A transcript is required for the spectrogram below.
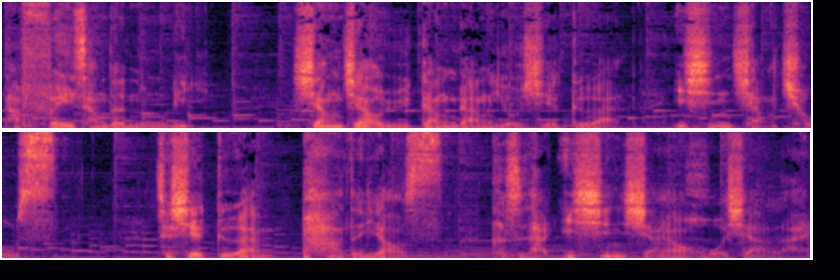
他非常的努力，相较于刚刚有些个案一心想求死，这些个案怕的要死。可是他一心想要活下来，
